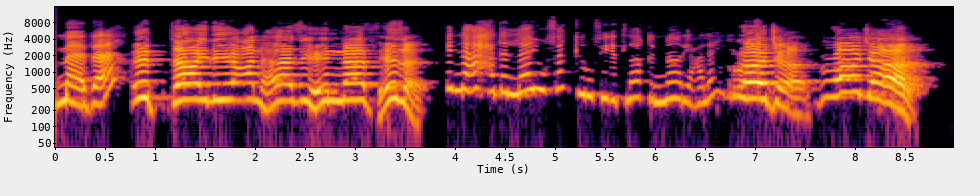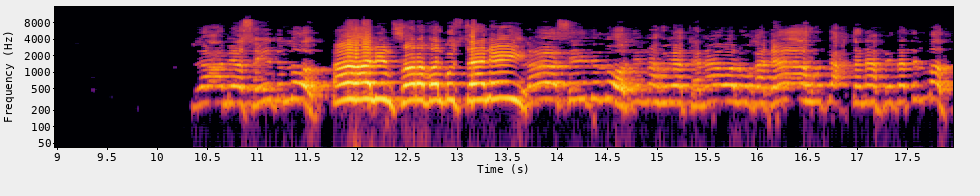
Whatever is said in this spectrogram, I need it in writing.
ماذا؟ ابتعدي عن هذه النافذة إن أحدا لا يفكر في إطلاق النار عليه. روجر روجر نعم يا سيد اللورد هل انصرف البستاني؟ لا يا سيد اللورد إنه يتناول غداءه تحت نافذة المطر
